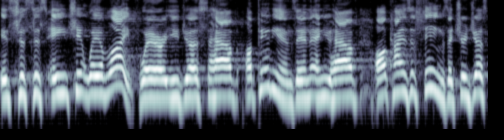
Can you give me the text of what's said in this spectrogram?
it's just this ancient way of life where you just have opinions and, and you have all kinds of things that you're just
